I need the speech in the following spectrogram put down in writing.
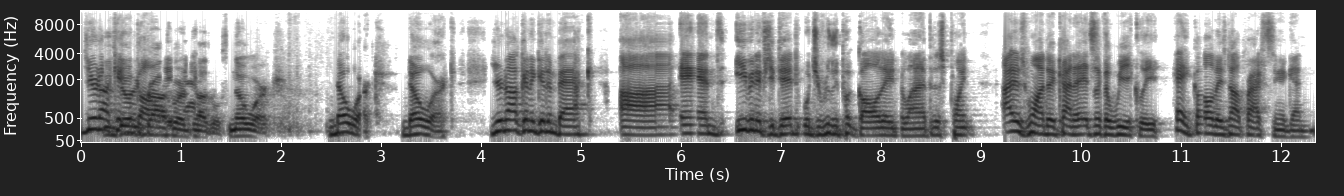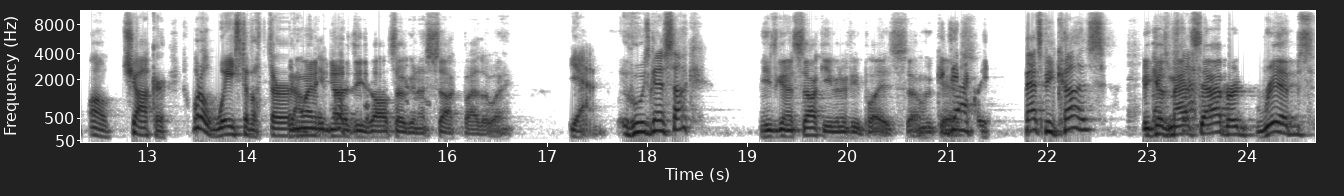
you're not He's getting doing Golladay crossword back. puzzles. No work. No work. No work. You're not going to get him back. Uh, and even if you did, would you really put Golladay in your lineup at this point? I just wanted to kind of, it's like the weekly. Hey, Golladay's not practicing again. Oh, shocker. What a waste of a third. And when he does, he's also going to suck, by the way. Yeah. Who's going to suck? He's going to suck even if he plays. So who cares? Exactly. That's because Because Matt Stafford, ribs,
